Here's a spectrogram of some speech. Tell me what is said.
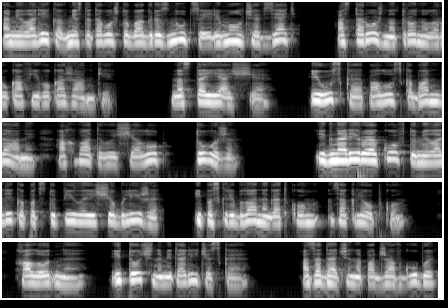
а Милолика, вместо того, чтобы огрызнуться или молча взять, осторожно тронула рукав его кожанки. Настоящая. И узкая полоска банданы, охватывающая лоб, тоже. Игнорируя кофту, Милолика подступила еще ближе и поскребла ноготком заклепку. Холодная и точно металлическая. Озадаченно поджав губы,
